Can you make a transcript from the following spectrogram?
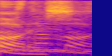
tambores.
